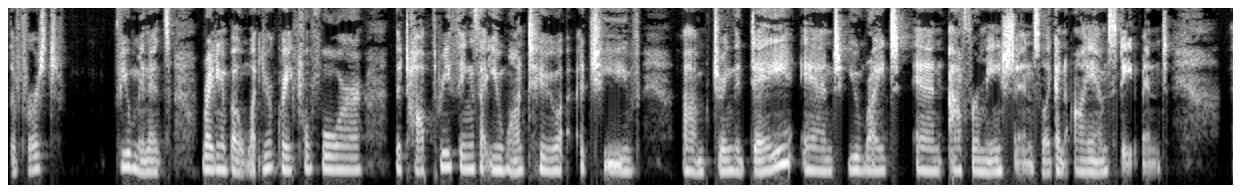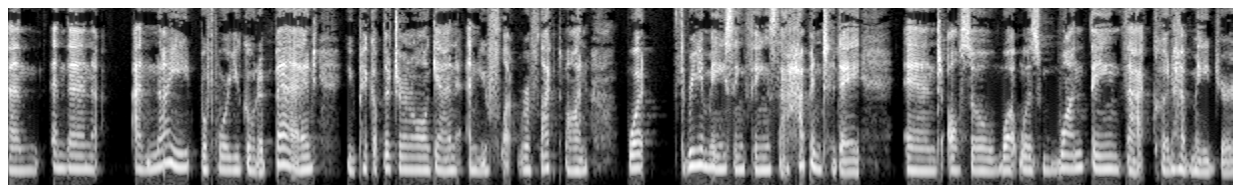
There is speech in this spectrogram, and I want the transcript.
the first few minutes writing about what you're grateful for, the top three things that you want to achieve um, during the day, and you write an affirmation, so like an I am statement, and and then at night before you go to bed, you pick up the journal again and you fl- reflect on what three amazing things that happened today, and also what was one thing that could have made your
